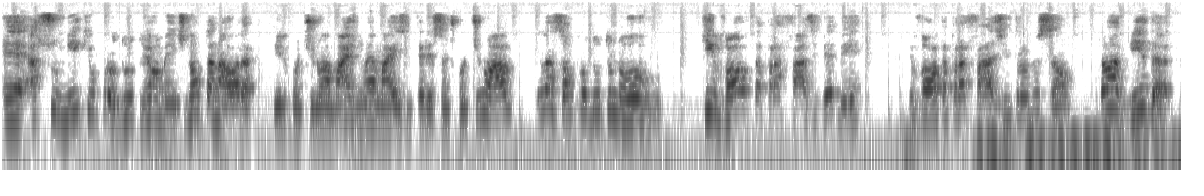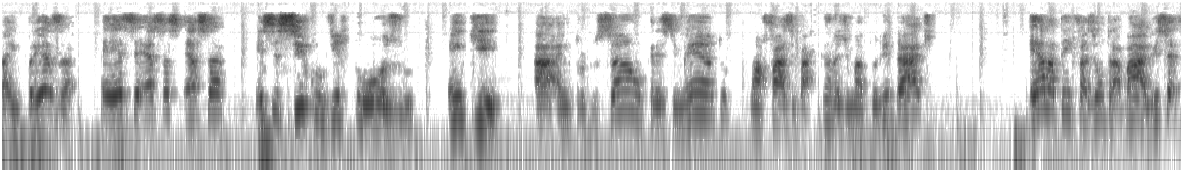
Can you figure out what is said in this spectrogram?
é, assumir que o produto realmente não está na hora dele continuar mais, não é mais interessante continuá-lo, e lançar um produto novo, que volta para a fase bebê, que volta para a fase de introdução. Então, a vida da empresa é esse, essa, essa, esse ciclo virtuoso em que a, a introdução, o crescimento, uma fase bacana de maturidade, ela tem que fazer um trabalho, isso, é,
